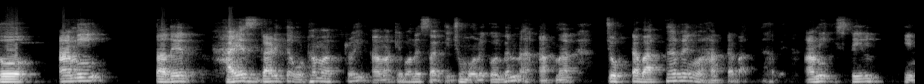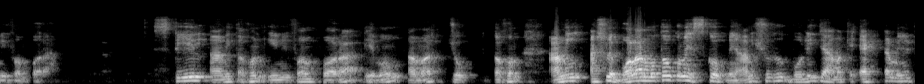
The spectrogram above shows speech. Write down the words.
তো আমি তাদের হাইয়েস্ট গাড়িতে ওঠা মাত্রই আমাকে বলে, স্যার, কিছু মনে করবেন না, আপনার চোখটা বাঁধতে হবে এবং হাতটা বাঁধতে হবে। আমি স্টিল ইউনিফর্ম পরা। স্টিল আমি তখন ইউনিফর্ম পরা এবং আমার চোখ তখন আমি আসলে বলার মতো কোনো স্কোপ নেই। আমি শুধু বলি যে আমাকে একটা মিনিট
